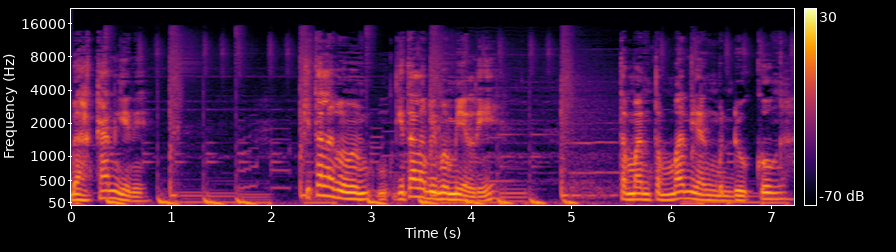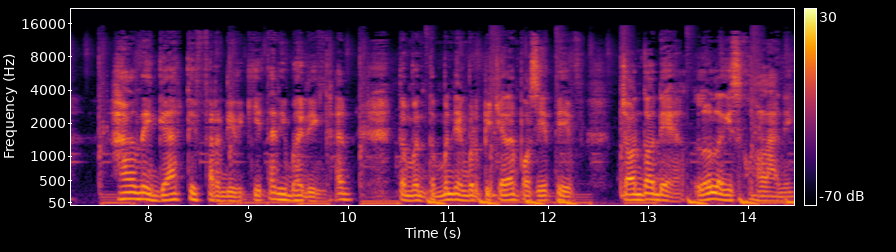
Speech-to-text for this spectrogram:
Bahkan gini kita lebih kita lebih memilih teman-teman yang mendukung hal negatif pada diri kita dibandingkan teman-teman yang berpikiran positif. Contoh deh, lo lagi sekolah nih,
